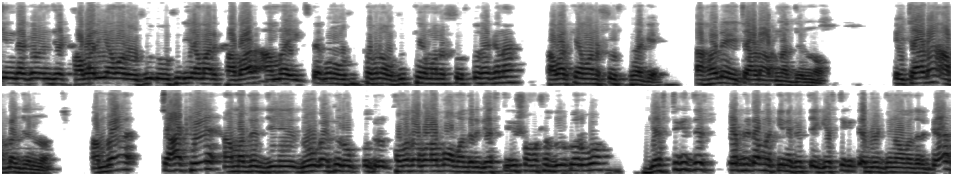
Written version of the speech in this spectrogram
চিন্তা করেন যে খাবারই আমার ওষুধ, ওষুধই আমার খাবার, আমরা এক্সট্রা কোনো ওষুধ খাব না। ওষুধ খেয়ে মানুষ সুস্থ থাকে না, খাবার খেয়ে মানুষ সুস্থ থাকে। তাহলে এই চাটা আপনার জন্য। এই চাটা আপনার জন্য। আমরা চা খেয়ে আমাদের যে রোগ আছে, রোগ প্রতিরোধ ক্ষমতা বাড়াবো, আমাদের গ্যাস্ট্রিকের সমস্যা দূর করব। গ্যাস্ট্রিকের যে ট্যাবলেট আমরা কিনে খাচ্ছি গ্যাস্ট্রিকের ট্যাবলেট জন্য আমাদেরকে আর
